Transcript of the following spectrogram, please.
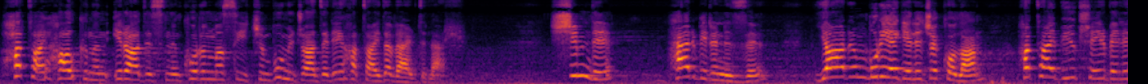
Hatay halkının iradesinin korunması için bu mücadeleyi Hatay'da verdiler. Şimdi her birinizi yarın buraya gelecek olan Hatay Büyükşehir Belediyesi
